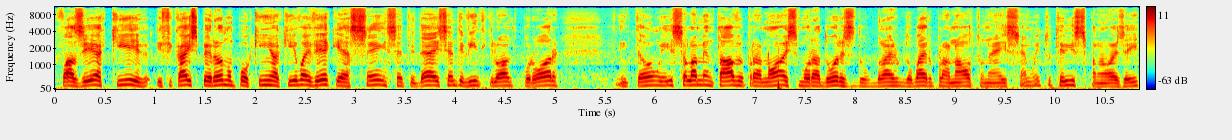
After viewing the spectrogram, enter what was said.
fazer aqui e ficar esperando um pouquinho aqui, vai ver que é 100, 110, 120 km por hora. Então isso é lamentável para nós, moradores do bairro, do bairro Planalto, né? Isso é muito triste para nós aí,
